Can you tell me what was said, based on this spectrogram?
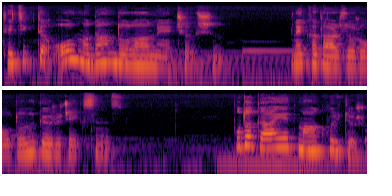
tetikte olmadan dolanmaya çalışın. Ne kadar zor olduğunu göreceksiniz. Bu da gayet makuldür.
